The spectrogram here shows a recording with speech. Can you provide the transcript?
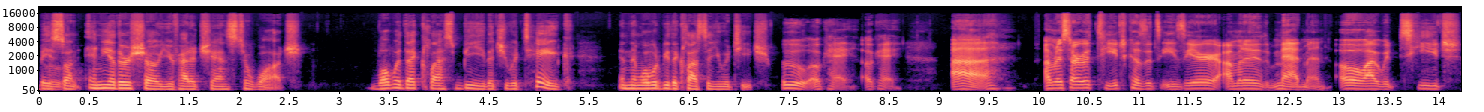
based Ooh. on any other show you've had a chance to watch, what would that class be that you would take? And then what would be the class that you would teach? Ooh, okay, okay. Uh, I'm gonna start with teach because it's easier. I'm gonna Mad Men. Oh, I would teach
